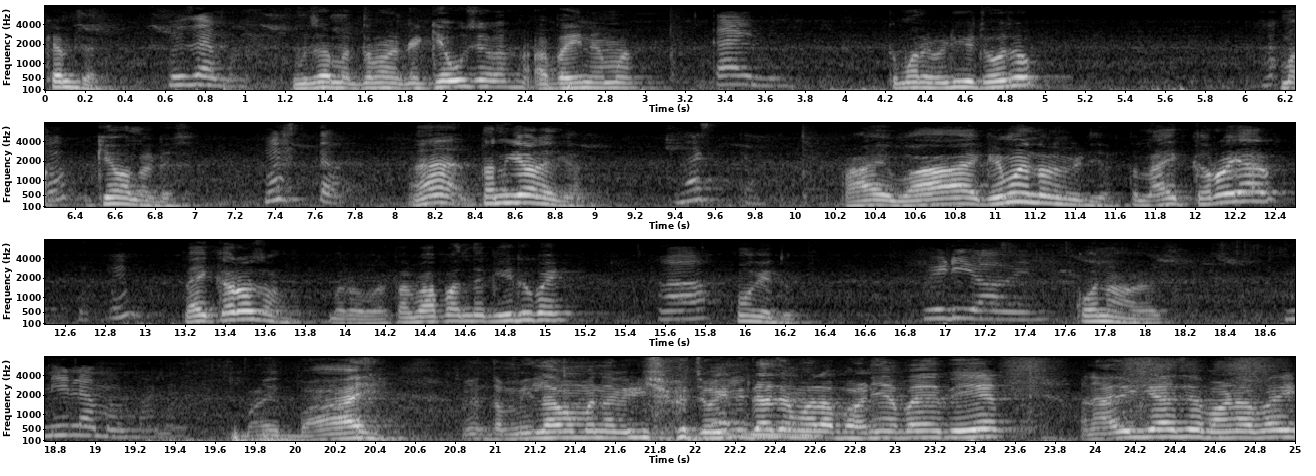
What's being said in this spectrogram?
કેમ છે? મજામાં. મજામાં. તમારે કંઈ કેવું છે આ ભાઈને આમાં? કાંઈ નહીં. તમારો વીડિયો જોજો. કેવા લાગે છે? મસ્ત. હા તને કેવા લાગ્યા? મસ્ત. ભાઈ ભાઈ કેમાં તમે વીડિયો? તો લાઈક કરો યાર? લાઈક કરો છો? બરોબર. તારા બાપાને કીધું ભાઈ. હા. શું કીધું? વીડિયો આવે. કોના આવે છે? નીલા મમ્માનો ભાઈ ભાઈ મેં તમિલામાં મમ્માના વીડિયો જોઈ લીધા છે મારા ભાણિયાભાઈ બે. અને આવી ગયા છે ભાણાભાઈ.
